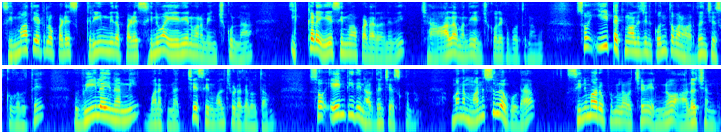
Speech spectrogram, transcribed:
సినిమా థియేటర్లో పడే స్క్రీన్ మీద పడే సినిమా ఏది అని మనం ఎంచుకున్నా ఇక్కడ ఏ సినిమా పడాలనేది చాలామంది ఎంచుకోలేకపోతున్నాము. సో ఈ టెక్నాలజీని కొంత మనం అర్థం చేసుకోగలిగితే వీలైనన్ని మనకు నచ్చే సినిమాలు చూడగలుగుతాము. సో ఏంటి దీన్ని అర్థం చేసుకుందాం. మన మనసులో కూడా సినిమా రూపంలో వచ్చేవి ఎన్నో ఆలోచనలు.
